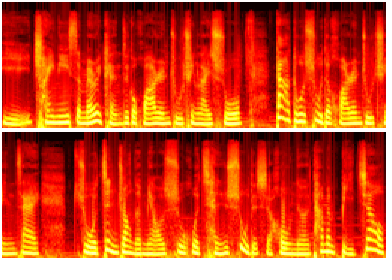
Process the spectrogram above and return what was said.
以 Chinese American 这个华人族群来说。大多数的华人族群在做症状的描述或陈述的时候呢，他们比较。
